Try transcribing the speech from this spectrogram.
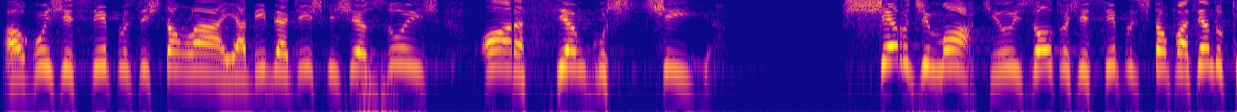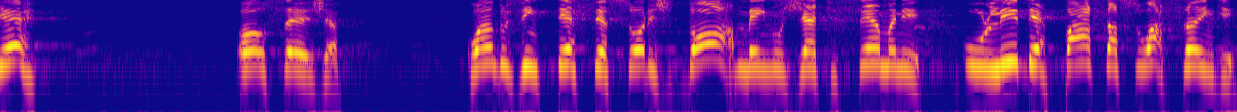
Alguns discípulos estão lá e a Bíblia diz que Jesus, ora, se angustia, cheiro de morte, e os outros discípulos estão fazendo o quê? Ou seja, quando os intercessores dormem no Getsemane, o líder passa a suar sangue.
